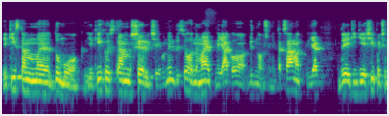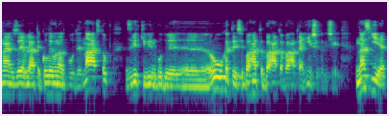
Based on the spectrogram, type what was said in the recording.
якісь там е, думок, якихось там ще речей, вони до цього не мають ніякого відношення. Так само, як деякі діячі починають заявляти, коли у нас буде наступ, звідки він буде е, рухатись, і багато, багато, багато інших речей. У нас є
